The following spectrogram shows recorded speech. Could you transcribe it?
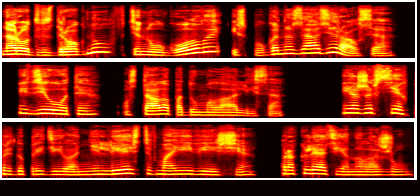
Народ вздрогнул, втянул головы, испуганно заозирался. «Идиоты!» — устало подумала Алиса. «Я же всех предупредила, не лезть в мои вещи. Проклятье наложу».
